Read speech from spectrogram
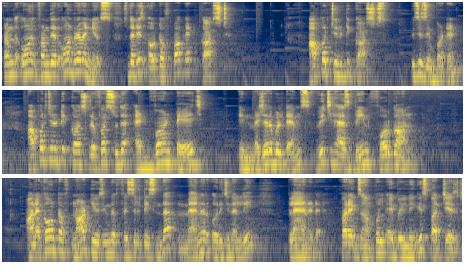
from the own from their own revenues so that is out of pocket cost opportunity costs this is important opportunity cost refers to the advantage in measurable terms which has been foregone on account of not using the facilities in the manner originally planned. For example, a building is purchased.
